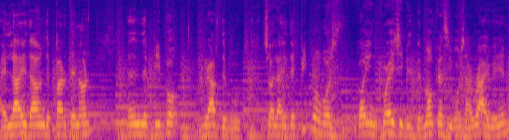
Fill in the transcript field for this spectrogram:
I lie down the Parthenon, and the people grab the books. So like the people was going crazy with democracy was arriving.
